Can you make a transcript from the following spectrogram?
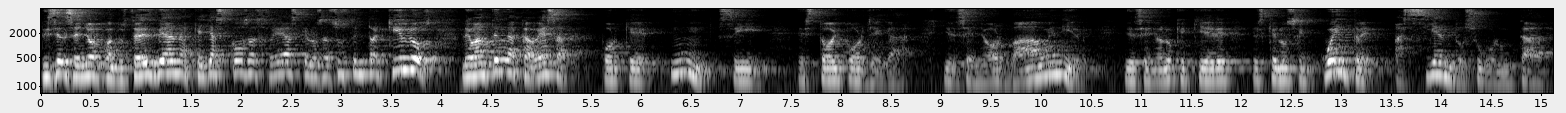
Dice el Señor, cuando ustedes vean aquellas cosas feas que los asusten, tranquilos, levanten la cabeza, porque mm, sí, estoy por llegar y el Señor va a venir y el Señor lo que quiere es que nos encuentre haciendo su voluntad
